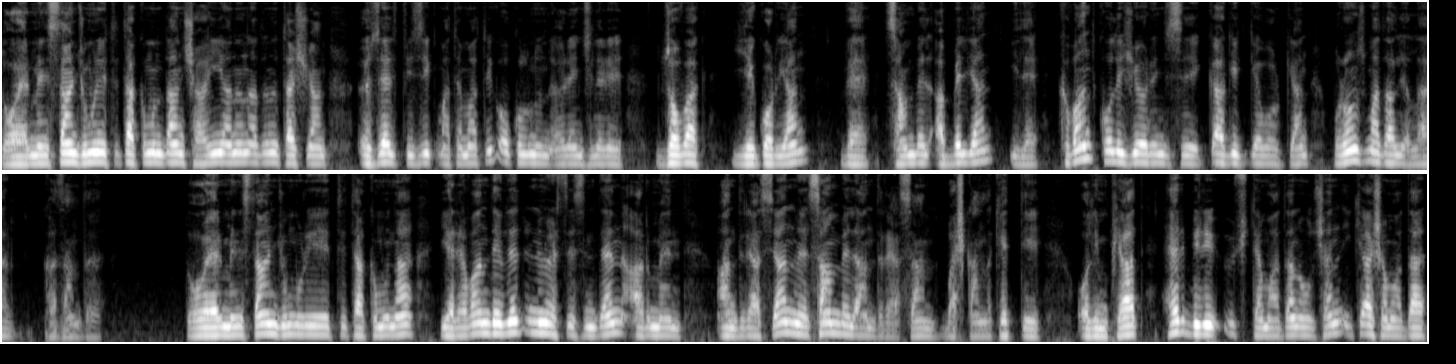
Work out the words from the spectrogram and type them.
Doğu Ermenistan Cumhuriyeti takımından Şahinyan'ın adını taşıyan Özel Fizik Matematik Okulu'nun öğrencileri Zovak Yegoryan ve Samvel Abelyan ile Kıvant Koleji öğrencisi Gagik Gevorkyan bronz madalyalar kazandı. Doğu Ermenistan Cumhuriyeti takımına Yerevan Devlet Üniversitesi'nden Armen Andreasyan ve Sambel Andreasyan başkanlık etti. Olimpiyat her biri üç temadan oluşan iki aşamada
